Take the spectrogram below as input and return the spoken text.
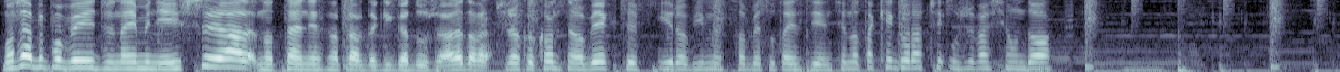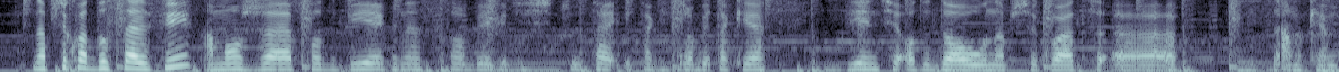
można by powiedzieć, że najmniejszy, ale no ten jest naprawdę giga duży, ale dobra. Szerokokątny obiektyw i robimy sobie tutaj zdjęcie. No takiego raczej używa się do na przykład do selfie, a może podbiegnę sobie gdzieś tutaj i tak zrobię takie zdjęcie od dołu, na przykład e, z zamkiem.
